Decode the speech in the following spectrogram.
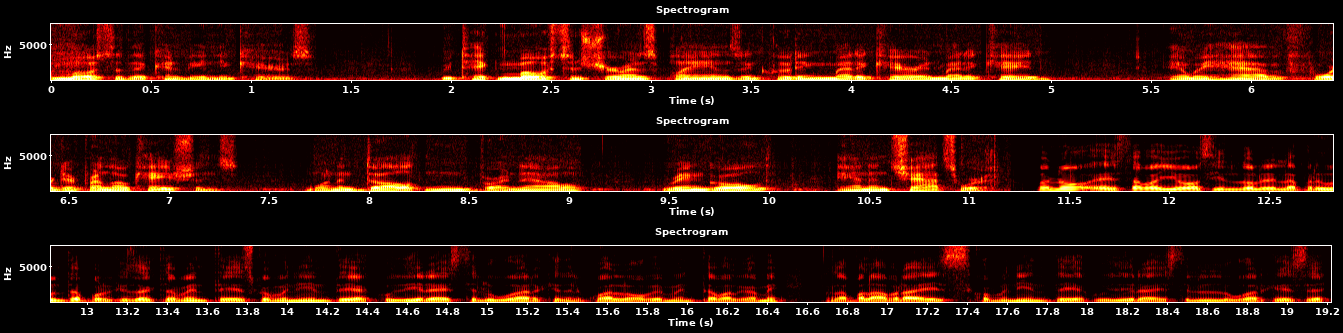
most of the convenient cares. We take most insurance plans, including Medicare and Medicaid, and we have four different locations one in Dalton, Varnell, Ringgold, and in Chatsworth. Bueno, estaba yo haciéndole la pregunta por qué exactamente es conveniente acudir a este lugar, que en el cual obviamente, válgame, la palabra es conveniente acudir a este lugar que es eh,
